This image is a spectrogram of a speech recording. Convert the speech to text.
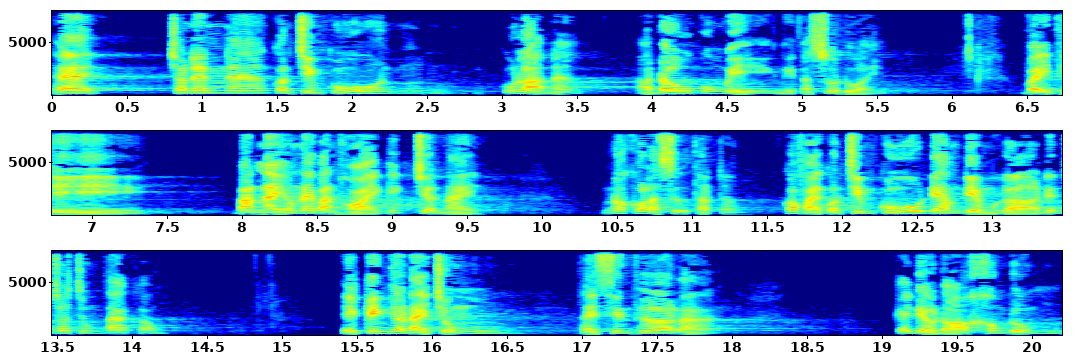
thế cho nên ờ, con chim cú cú lợn á, ở đâu cũng bị người ta xua đuổi. Vậy thì bạn này hôm nay bạn hỏi cái chuyện này, nó có là sự thật không? Có phải con chim cú đem điểm gở đến cho chúng ta không? Thì kính thưa đại chúng thầy xin thưa là cái điều đó không đúng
